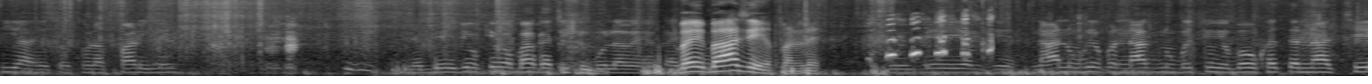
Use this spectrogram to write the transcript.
થયા હે તો થોડાક પાડી લઈ. ને બે જો કેવા બાગા ચીકી બોલાવે છે કાંઈ. ભાઈ બાજે પણ લે. બે એમ છે નાનું છે પણ નાગનું બચ્યું એ બહુ ખતરનાક છે.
